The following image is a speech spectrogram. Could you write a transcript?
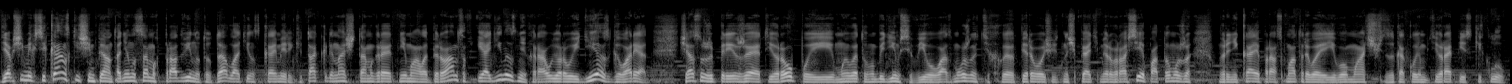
И вообще мексиканский чемпионат, они на самых продвинутых, да, в Латинской Америке. Так или иначе, там играет немало перуанцев. И один из них, Рауль Руи Диас, говорят, сейчас уже переезжает в Европу, и мы в этом убедимся, в его возможностях, э, в первую очередь на чемпионате мира в России, а потом уже наверняка и просматривая его матч за какой-нибудь европейский клуб.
